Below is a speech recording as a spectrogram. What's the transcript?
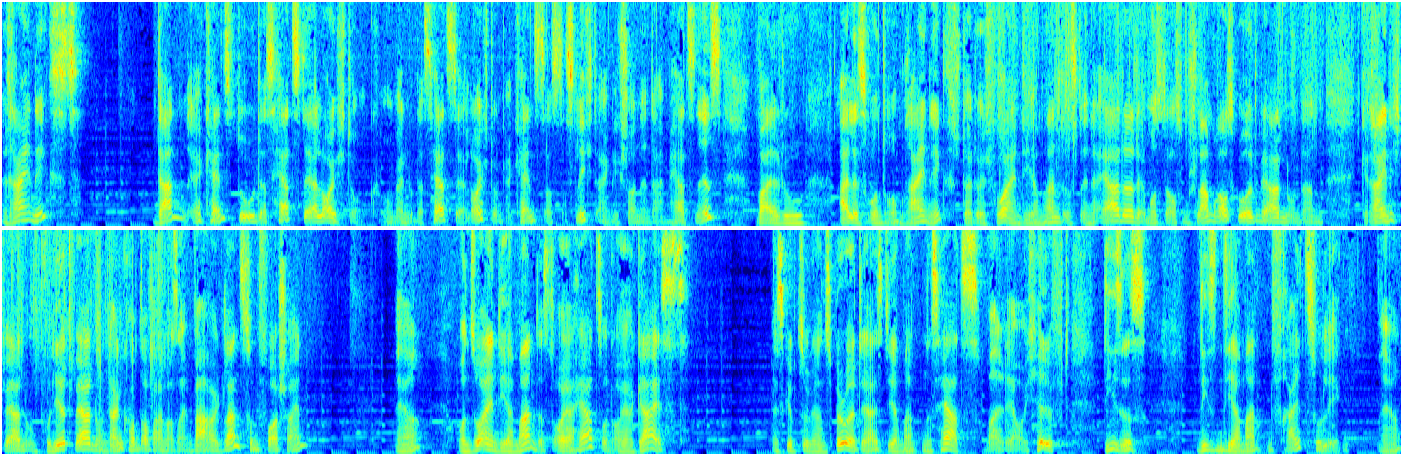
reinigst, dann erkennst du das Herz der Erleuchtung. Und wenn du das Herz der Erleuchtung erkennst, dass das Licht eigentlich schon in deinem Herzen ist, weil du alles rundherum reinigst, stellt euch vor, ein Diamant ist in der Erde, der muss aus dem Schlamm rausgeholt werden und dann gereinigt werden und poliert werden und dann kommt auf einmal sein wahrer Glanz zum Vorschein. Ja? Und so ein Diamant ist euer Herz und euer Geist. Es gibt sogar einen Spirit, der heißt Diamantenes Herz, weil der euch hilft, dieses, diesen Diamanten freizulegen. Ja?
